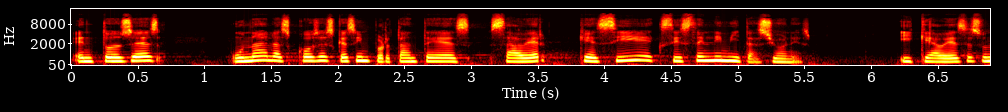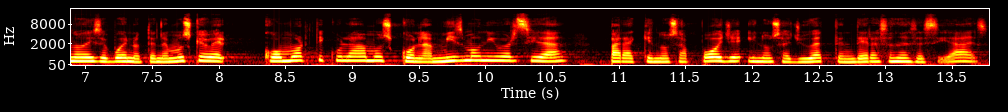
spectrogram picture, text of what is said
Entonces, una de las cosas que es importante es saber que sí existen limitaciones y que a veces uno dice, bueno, tenemos que ver cómo articulamos con la misma universidad para que nos apoye y nos ayude a atender esas necesidades.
